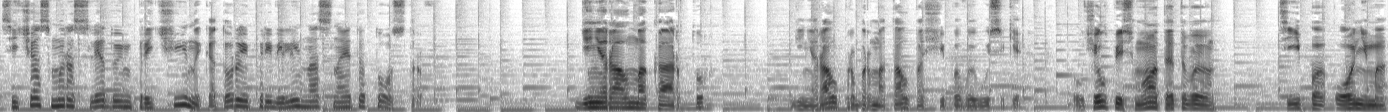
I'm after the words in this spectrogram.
Сейчас мы расследуем причины, которые привели нас на этот остров. Генерал МакАртур, генерал пробормотал, пощипывая усики, получил письмо от этого типа Онима.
